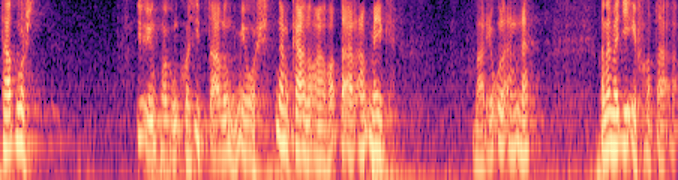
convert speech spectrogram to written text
Tehát most jöjjünk magunkhoz, itt állunk mi most, nem Kánaán határán még, bár jó lenne, hanem egy év határán.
